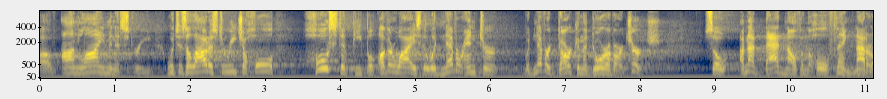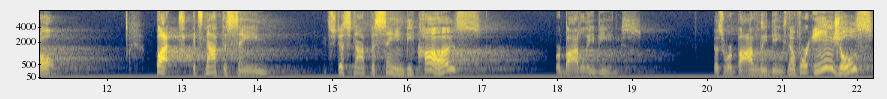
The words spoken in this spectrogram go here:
of online ministry, which has allowed us to reach a whole host of people otherwise that would never enter, would never darken the door of our church. So I'm not bad mouthing the whole thing, not at all. But it's not the same. It's just not the same because we're bodily beings. Because we're bodily beings. Now, if we're angels,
